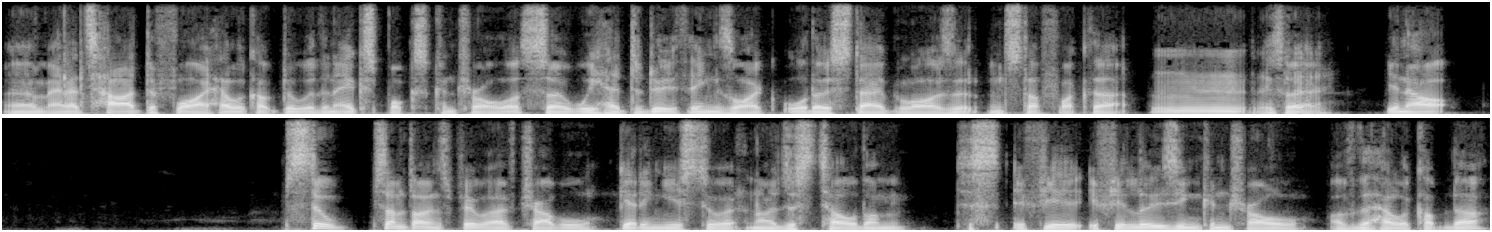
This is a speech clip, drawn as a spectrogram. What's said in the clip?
um, and it's hard to fly a helicopter with an Xbox controller. So we had to do things like auto stabilize it and stuff like that. Mm, okay. So- You know, still sometimes people have trouble getting used to it, and I just tell them just if you if you're losing control of the helicopter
